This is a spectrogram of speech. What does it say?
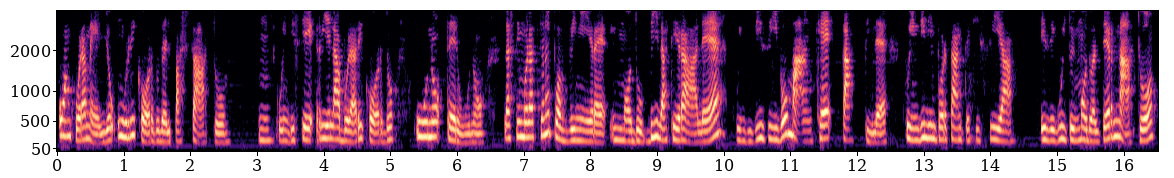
o ancora meglio un ricordo del passato. Mm, quindi si rielabora ricordo uno per uno. La stimolazione può avvenire in modo bilaterale, quindi visivo, ma anche tattile, quindi l'importante è che sia eseguito in modo alternato,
